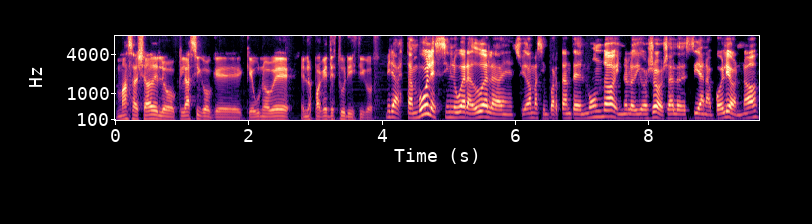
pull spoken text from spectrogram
más allá de lo clásico que, uno ve en los paquetes turísticos? Mira, Estambul es sin lugar a duda la ciudad más importante del mundo, y no lo digo yo, ya lo decía Napoleón, ¿no?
